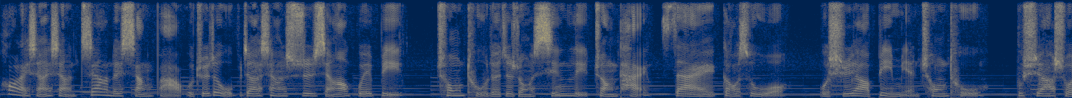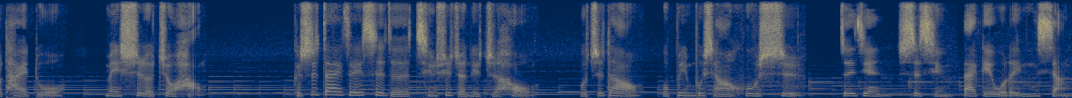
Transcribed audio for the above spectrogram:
后来想想，这样的想法，我觉得我比较像是想要规避冲突的这种心理状态，在告诉我，我需要避免冲突。不需要说太多，没事了就好。可是，在这一次的情绪整理之后，我知道我并不想要忽视这件事情带给我的影响。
